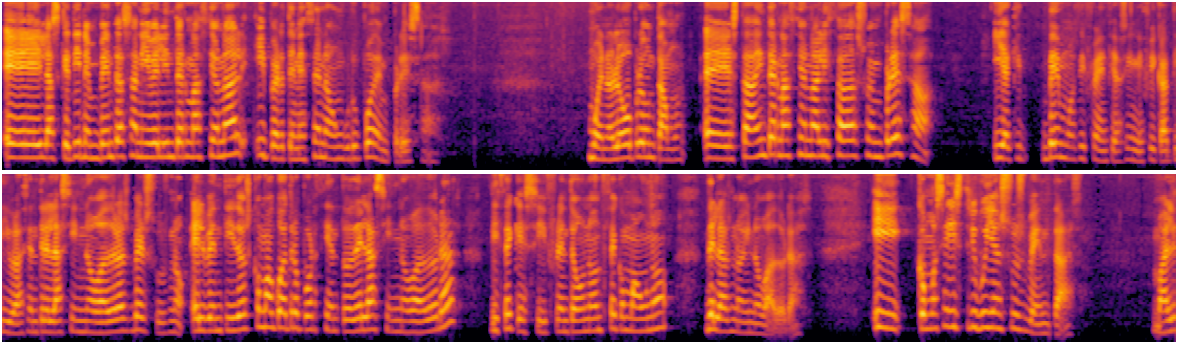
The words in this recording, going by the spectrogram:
eh, las que tienen ventas a nivel internacional y pertenecen a un grupo de empresas. Bueno, luego preguntamos, eh, ¿está internacionalizada su empresa? Y aquí vemos diferencias significativas entre las innovadoras versus no. El 22,4% de las innovadoras dice que sí, frente a un 11,1% de las no innovadoras. ¿Y cómo se distribuyen sus ventas? ¿Vale?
